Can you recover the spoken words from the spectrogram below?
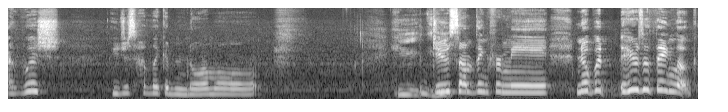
I wish you just had like a normal He do he- something for me. No, but here's the thing. Look,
